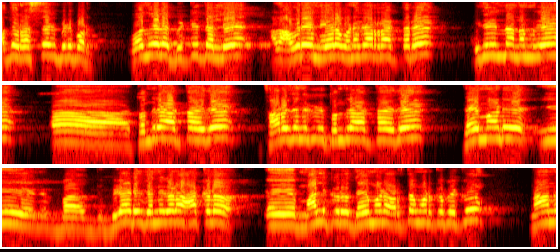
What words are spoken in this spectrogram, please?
ಅದು ರಸ್ತೆಗೆ ಬಿಡಬಾರ್ದು. ಒಂದ್ ವೇಳೆ ಬಿಟ್ಟಿದ್ದಲ್ಲಿ ಅದು ಅವರೇ ನೇರ ಹೊಣೆಗಾರರಾಗ್ತಾರೆ. ಇದರಿಂದ ನಮಗೆ ತೊಂದರೆ ಆಗ್ತಾ ಇದೆ. ಸಾರ್ವಜನಿಕರಿಗೆ ತೊಂದರೆ ಆಗ್ತಾ ಇದೆ. ದಯಮಾಡಿ ಈ ಬಿಡಾಡಿ ದನಿಗಳ ಆಕಳು ಮಾಲೀಕರು ದಯಮಾಡಿ ಅರ್ಥ ಮಾಡ್ಕೋಬೇಕು. ನಾನು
